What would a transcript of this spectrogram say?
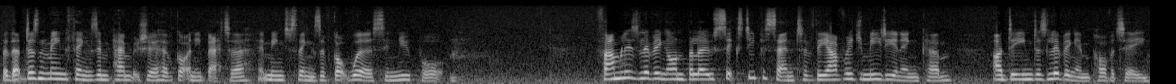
But that doesn't mean things in Pembrokeshire have got any better, it means things have got worse in Newport. Families living on below 60% of the average median income are deemed as living in poverty.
